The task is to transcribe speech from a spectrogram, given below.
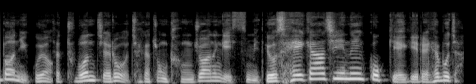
1번이고요. 두 번째로 제가 좀 강조하는 게 있습니다. 요 세 가지는 꼭 얘기를 해보자.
